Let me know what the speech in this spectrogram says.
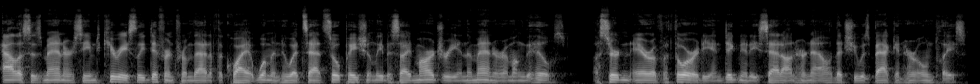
Alice's manner seemed curiously different from that of the quiet woman who had sat so patiently beside Marjorie in the manor among the hills. A certain air of authority and dignity sat on her now that she was back in her own place.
